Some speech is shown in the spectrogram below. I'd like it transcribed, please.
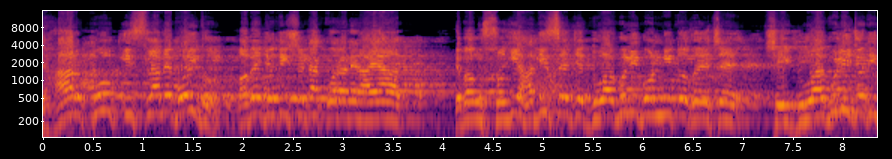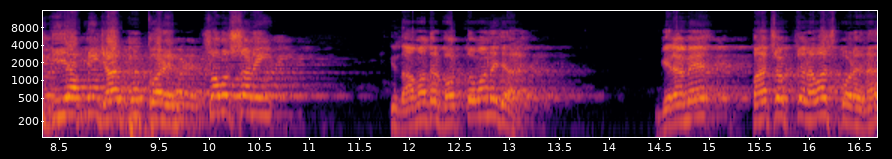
ঝাড়ফুঁক ইসলামে বৈধ, তবে যদি সেটা কোরআনের আয়াত এবং সহি হাদিসে যে দুয়াগুলি বর্ণিত হয়েছে, সেই দুয়াগুলি যদি দিয়ে আপনি ঝাড়ফুঁক করেন, সমস্যা নেই। কিন্তু আমাদের বর্তমানে যারা গ্রামে পাঁচ অক্ট নামাজ পড়ে না,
